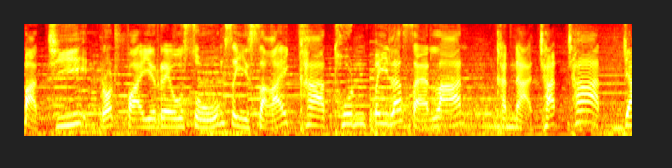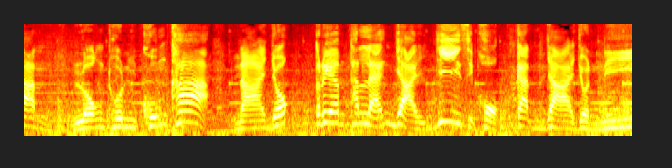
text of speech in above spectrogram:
ปัตย์ชี้ รถไฟเร็วสูง 4 สายขาดทุนปีละแสนล้าน ขณะชัดชาติยัน ลงทุนคุ้มค่า นายกเตรียมแถลงใหญ่ 26 กันยายนนี้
